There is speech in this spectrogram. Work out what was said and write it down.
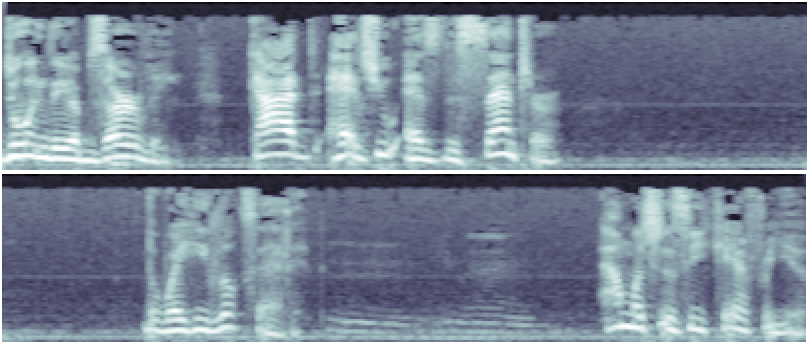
doing the observing. God has you as the center the way he looks at it. How much does he care for you?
